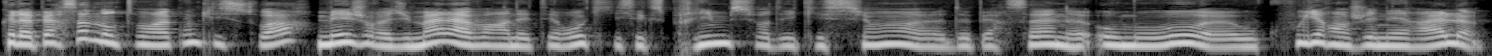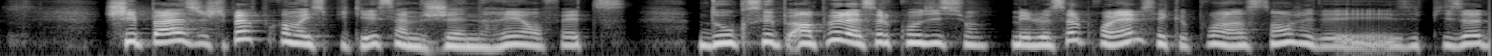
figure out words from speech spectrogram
que la personne dont on raconte l'histoire. Mais j'aurais du mal à avoir un hétéro qui s'exprime sur des questions euh, de personnes homo euh, ou queer en général. Je sais pas, je sais pas comment expliquer. Ça me gênerait en fait. Donc c'est un peu la seule condition. Mais le seul problème, c'est que pour l'instant, j'ai des épisodes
